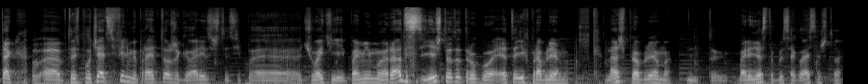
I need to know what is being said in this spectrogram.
Так, э, то есть, получается, в фильме про это тоже говорится, что, типа, э, чуваки, помимо радости, есть что-то другое. Это их проблема. Наша проблема. Марина, я с тобой согласен, что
